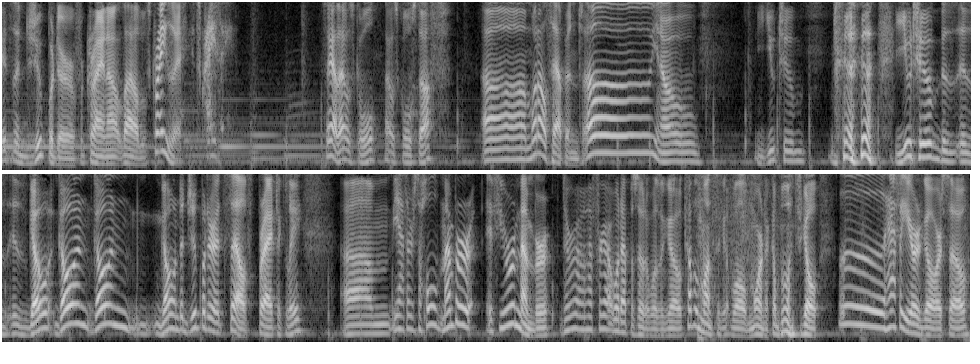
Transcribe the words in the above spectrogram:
It's a Jupiter for crying out loud. It's crazy. It's crazy. So yeah, that was cool. That was cool stuff. Um, what else happened? Oh, uh, you know, YouTube. YouTube is, is, is go, going going going to Jupiter itself practically. Um, yeah, there's a whole. Remember, if you remember, there were, I forgot what episode it was ago. A couple months ago. Well, more than a couple months ago. Uh, half a year ago or so.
